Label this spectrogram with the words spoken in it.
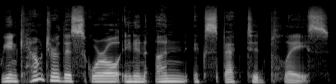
we encounter this squirrel in an unexpected place.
